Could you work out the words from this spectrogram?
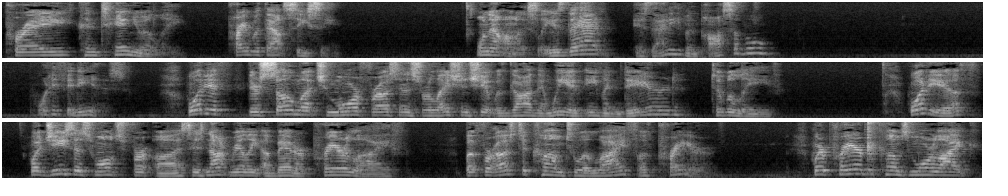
pray continually. Pray without ceasing. Well, now, honestly, is that is that even possible? What if it is? What if there's so much more for us in this relationship with God than we have even dared to believe? What if what Jesus wants for us is not really a better prayer life, but for us to come to a life of prayer, where prayer becomes more like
